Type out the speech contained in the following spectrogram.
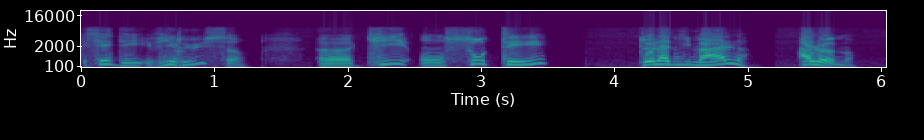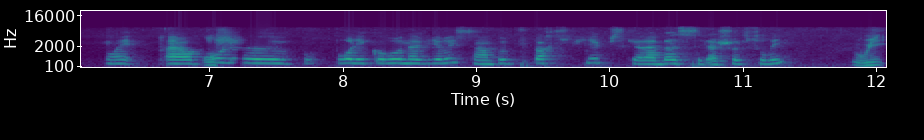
c'est des virus euh, qui ont sauté de l'animal à l'homme. Oui, alors pour, pour les coronavirus, c'est un peu plus particulier, puisqu'à la base, c'est la chauve-souris. Oui,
